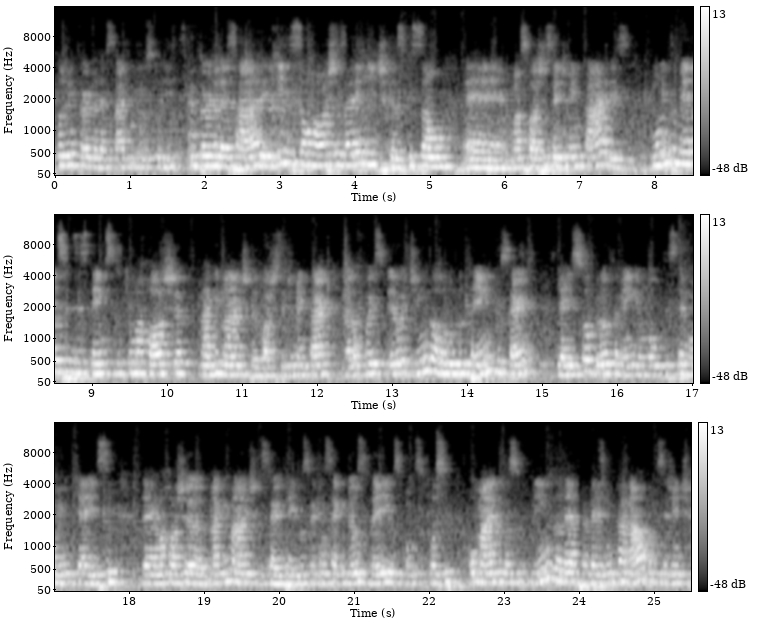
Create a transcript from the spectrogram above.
todo o entorno dessa área, pelos turistas, o entorno dessa área aqui são rochas areníticas, que são é, umas rochas sedimentares muito menos resistentes do que uma rocha magmática, rocha sedimentar. Ela foi erodindo ao longo do tempo, certo? E aí sobrou também um novo testemunho, que é esse, é uma rocha magmática, certo? E aí você consegue ver os veios, como se fosse o magma subindo, né, através de um canal, como se a gente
